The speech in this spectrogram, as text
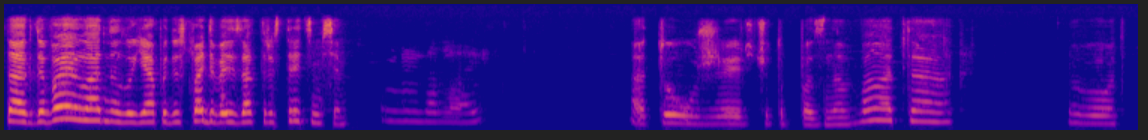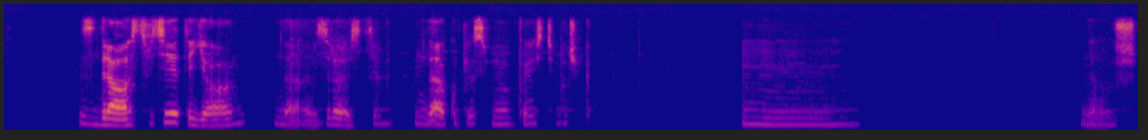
Так, давай, ладно, Лу, я пойду спать, давай завтра встретимся. М, Давай. А то уже что-то поздновато. Вот. Здравствуйте, это я. Да, здравствуйте. Да, купил себе новый костюмчик. М. Да уж.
